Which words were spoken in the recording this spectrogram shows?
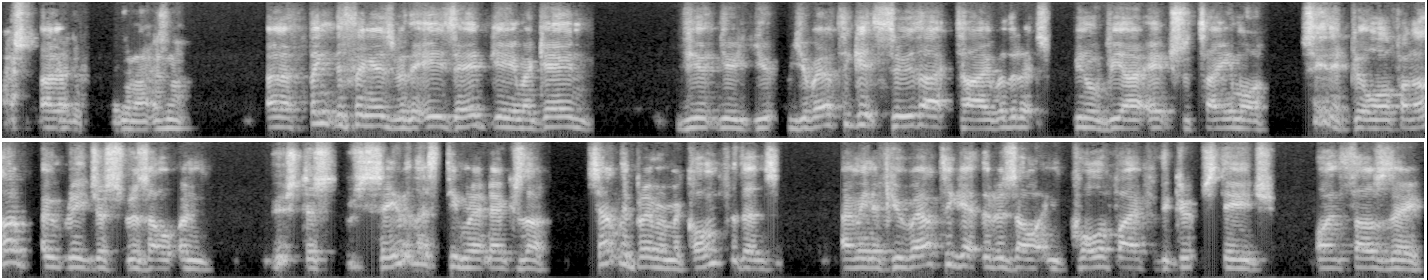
That's and, that, isn't it? And I think the thing is with the AZ game again, you you you you were to get through that tie, whether it's you know via extra time or say they pull off another outrageous result, and who's just say with this team right now because they're certainly bringing me confidence. I mean, if you were to get the result and qualify for the group stage on Thursday,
